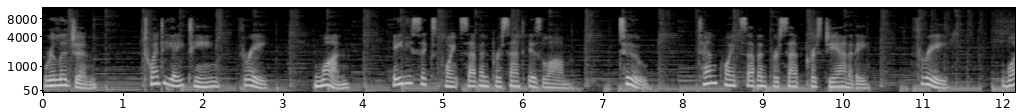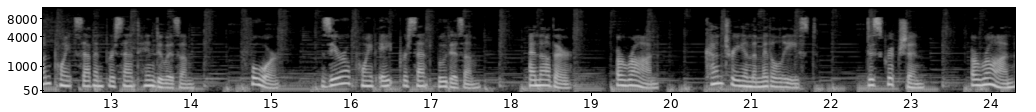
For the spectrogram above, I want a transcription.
Religion. 2018, 3. 1. 86.7% Islam. 2. 10.7% Christianity. 3. 1.7% Hinduism. 4. 0.8% Buddhism. Another. Iran. Country in the Middle East. Description. Iran,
